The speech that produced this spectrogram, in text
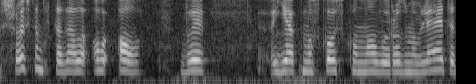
щось там сказали: о, о, ви як московською мовою розмовляєте,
